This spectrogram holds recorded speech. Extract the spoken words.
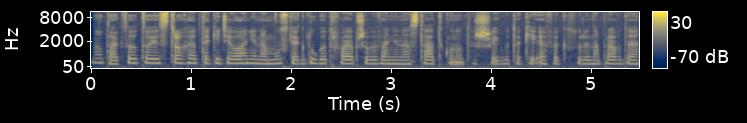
No tak, to, to jest trochę takie działanie na mózg, jak długotrwałe przebywanie na statku. No też jakby taki efekt, który naprawdę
